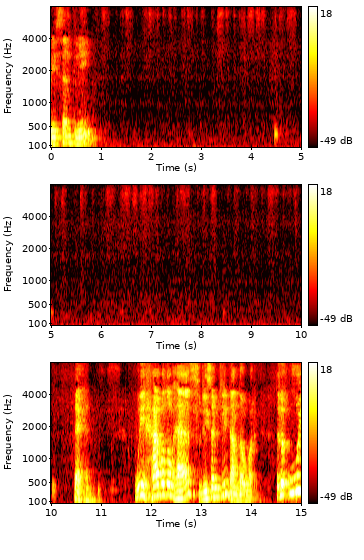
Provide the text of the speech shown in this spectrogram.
recently, দেখেন উই হ্যাভ অথবা has recently done the work তাহলে উই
